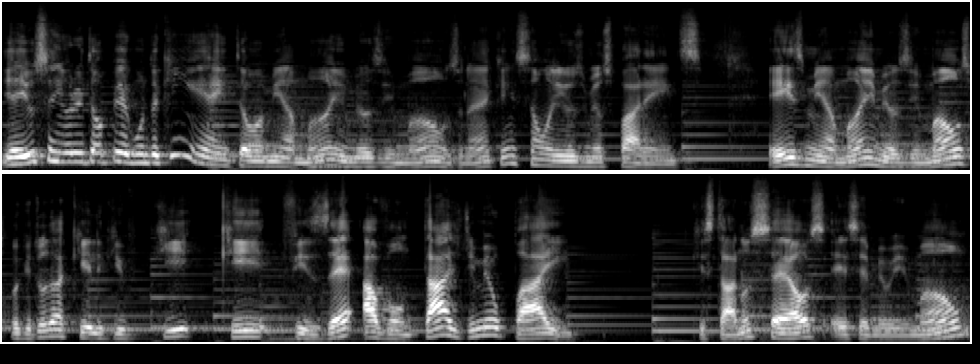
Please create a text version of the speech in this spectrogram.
E aí o Senhor então pergunta: quem é então a minha mãe e meus irmãos, né? Quem são aí os meus parentes? Eis minha mãe e meus irmãos, porque todo aquele que, que, que fizer a vontade de meu Pai, que está nos céus, esse é meu irmão,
